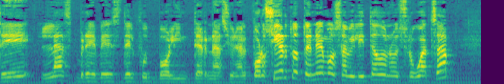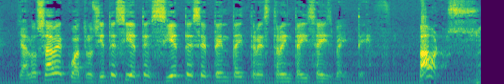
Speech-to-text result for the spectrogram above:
de las breves del fútbol internacional. Por cierto, tenemos habilitado nuestro WhatsApp, ya lo sabe, 477-773-3620. Vámonos.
